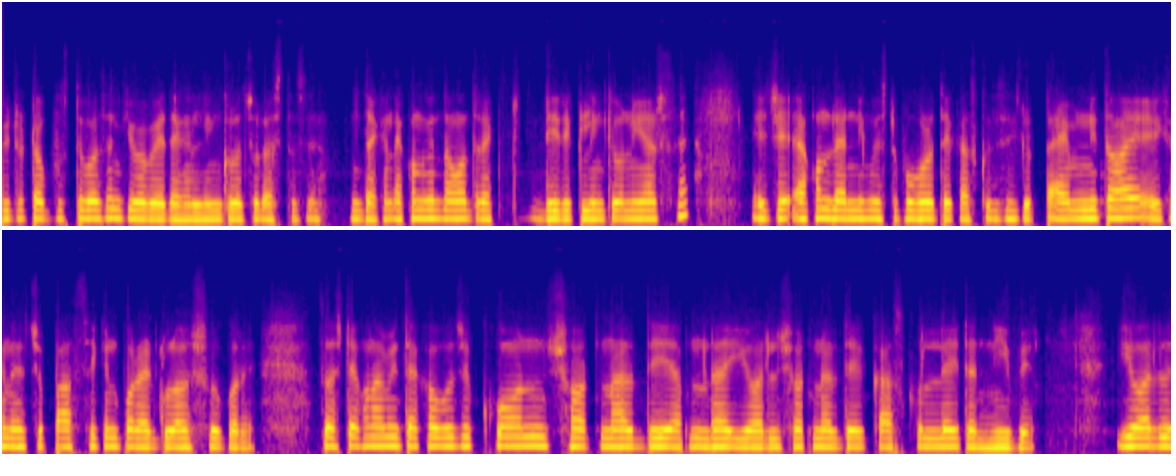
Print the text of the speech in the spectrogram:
ভিডিওটা বুঝতে পারছেন কীভাবে দেখেন লিঙ্কগুলো চলে আসতেছে। দেখেন, এখন কিন্তু আমাদের একটা ডিরেক্ট লিঙ্কেও নিয়ে আসছে। এই যে এখন ল্যান্ডিং পেজটা পুরোতে কাজ করতেছে, একটু টাইম নিতে হয়, এখানে হচ্ছে পাঁচ সেকেন্ড পর অ্যাডগুলো শো করে। জাস্ট এখন আমি দেখাবো যে কোন শর্টনার দিয়ে আপনারা ইউআরএল শর্টনার দিয়ে কাজ করলে এটা নিবে। ইউআরএল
